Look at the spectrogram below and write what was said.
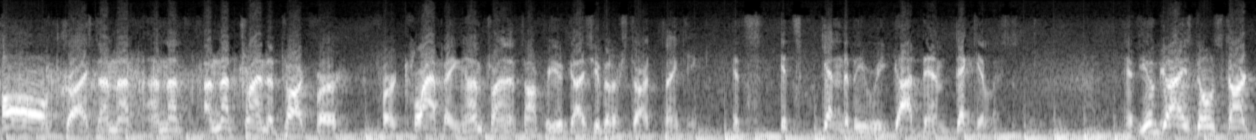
Oh Christ, I'm not I'm not I'm not trying to talk for for clapping. I'm trying to talk for you guys. You better start thinking. It's it's getting to be goddamn ridiculous. If you guys don't start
